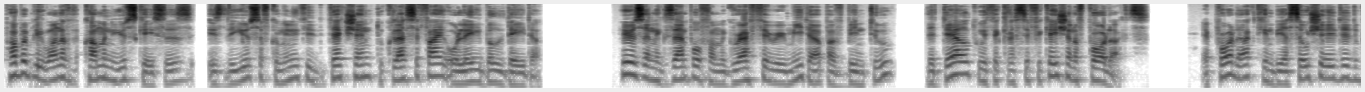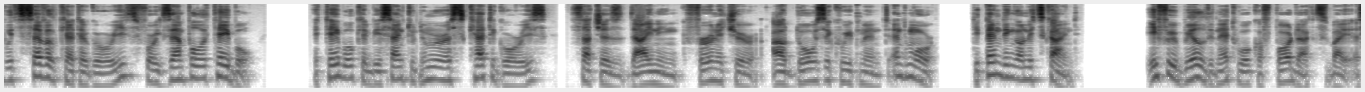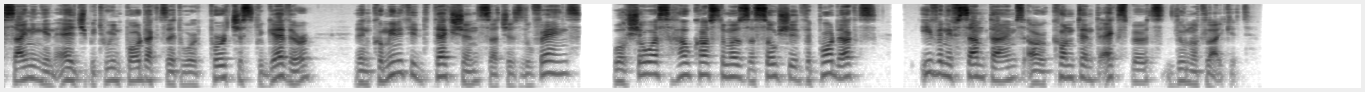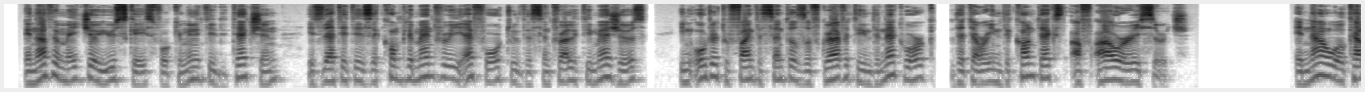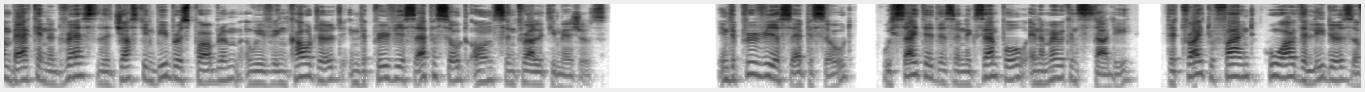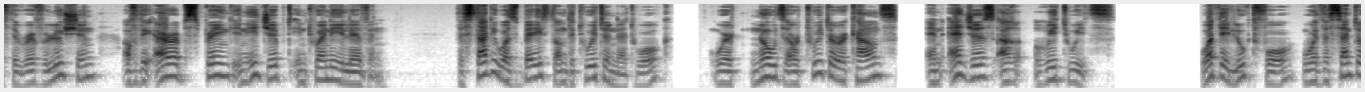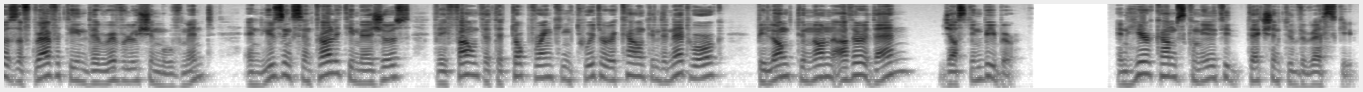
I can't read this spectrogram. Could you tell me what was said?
Probably one of the common use cases is the use of community detection to classify or label data. Here's an example from a graph theory meetup I've been to that dealt with the classification of products. A product can be associated with several categories, for example, a table. A table can be assigned to numerous categories, such as dining, furniture, outdoors equipment, and more, depending on its kind. If we build a network of products by assigning an edge between products that were purchased together, then community detection, such as Louvain's, will show us how customers associate the products, even if sometimes our content experts do not like it. Another major use case for community detection is that it is a complementary effort to the centrality measures in order to find the centers of gravity in the network that are in the context of our research. And now we'll come back and address the Justin Bieber's problem we've encountered in the previous episode on centrality measures. In the previous episode, we cited as an example an American study that tried to find who are the leaders of the revolution of the Arab Spring in Egypt in 2011. The study was based on the Twitter network, where nodes are Twitter accounts and edges are retweets. What they looked for were the centers of gravity in the revolution movement, and using centrality measures, they found that the top ranking Twitter account in the network belonged to none other than Justin Bieber. And here comes community detection to the rescue.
